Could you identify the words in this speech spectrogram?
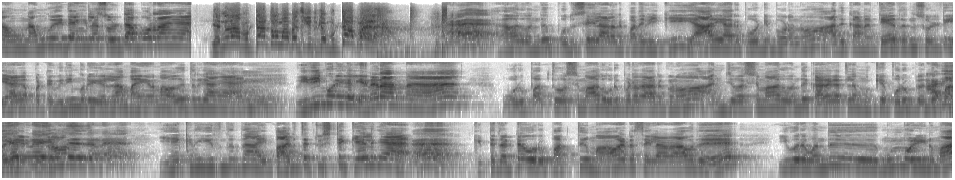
அவங்க நம்ம கிட்ட எங்கெல்லாம் சொல்லிட்டா போடுறாங்க. என்னடா முட்டாத்தனமா பேசிக்கிட்டு இருக்க? முட்டா பயல அதாவது வந்து பொதுச் செயலாளர் பதவிக்கு யார் யார் போட்டி போடணும் அதுக்கான தேர்தல்னு சொல்லிட்டு ஏகப்பட்ட விதிமுறைகள்லாம் பயங்கரமா வகுத்துருக்காங்க. விதிமுறைகள் என்னடான்னா ஒரு பத்து வருஷமாவது உறுப்பினரா இருக்கணும் அஞ்சு வருஷமாவது வந்து கழகத்துல முக்கிய பொறுப்புல இருந்து அது பதவி ஏற்கனவே இருந்ததுதான்? இப்ப அடுத்த ட்விஸ்ட்டை கேளுங்க. கிட்டத்தட்ட ஒரு பத்து மாவட்ட செயலாளராவது இவரை வந்து முன்மொழியணுமா?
